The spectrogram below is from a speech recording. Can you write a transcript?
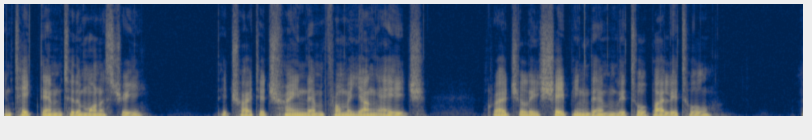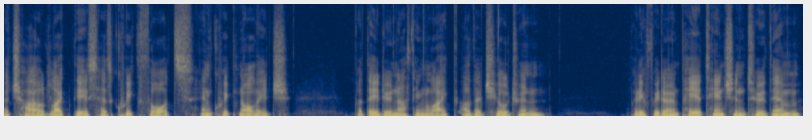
and take them to the monastery. They try to train them from a young age, gradually shaping them little by little. A child like this has quick thoughts and quick knowledge, but they do nothing like other children. But if we don't pay attention to them,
